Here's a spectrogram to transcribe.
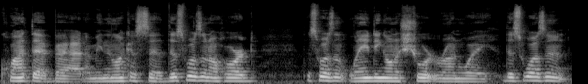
quite that bad. I mean, like I said, this wasn't a hard, this wasn't landing on a short runway. This wasn't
